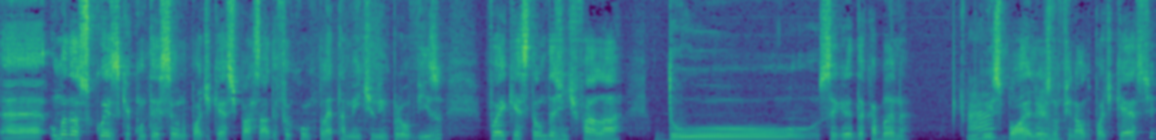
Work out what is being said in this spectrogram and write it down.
É, uma das coisas que aconteceu no podcast passado foi completamente no improviso. Foi a questão da gente falar do Segredo da Cabana Ah, com spoilers sim, no final do podcast.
